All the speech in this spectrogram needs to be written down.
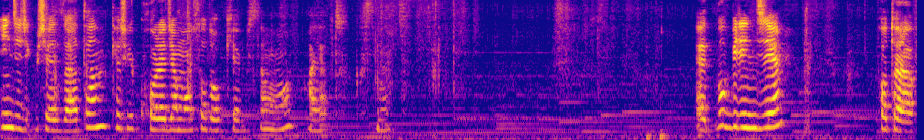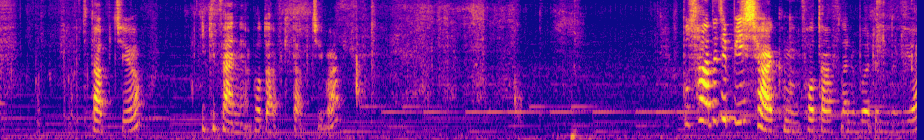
İncecik bir şey zaten. Keşke Korecem olsa da okuyabilsem ama hayat, kısmet. Evet bu birinci fotoğraf kitapçığı. İki tane fotoğraf kitapçığı var. Bu sadece bir şarkının fotoğraflarını barındırıyor.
